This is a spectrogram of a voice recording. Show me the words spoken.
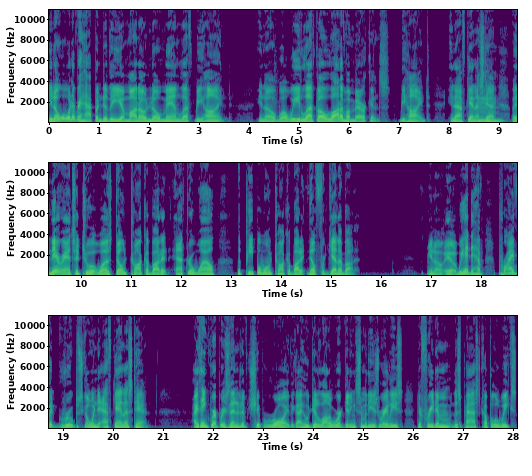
You know, whatever happened to the uh, motto "No man left behind"? You know, well, we left a lot of Americans behind in Afghanistan. Mm-hmm. And their answer to it was don't talk about it. After a while, the people won't talk about it, they'll forget about it. You know, uh, we had to have private groups go into Afghanistan. I think Representative Chip Roy, the guy who did a lot of work getting some of the Israelis to freedom this past couple of weeks,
